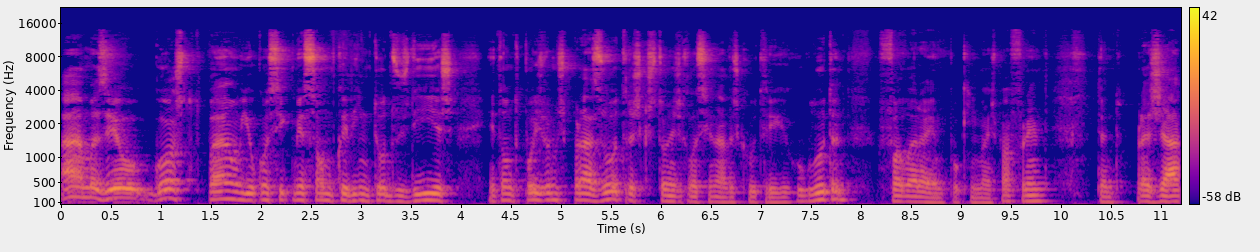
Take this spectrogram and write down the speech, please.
Ah, mas eu gosto de pão e eu consigo comer só um bocadinho todos os dias então depois vamos para as outras questões relacionadas com o trigo e com o glúten. Falarei um pouquinho mais para a frente. Portanto, para já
